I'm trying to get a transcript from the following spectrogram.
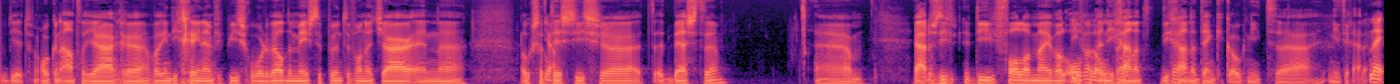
die heeft ook een aantal jaren waarin die geen MVP's geworden. Wel de meeste punten van het jaar en ook statistisch ja. het, het, beste. Um, ja, dus die, die vallen mij wel die op. En die, op, gaan het, die ja. gaan het denk ik ook niet, uh, niet redden. Nee,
